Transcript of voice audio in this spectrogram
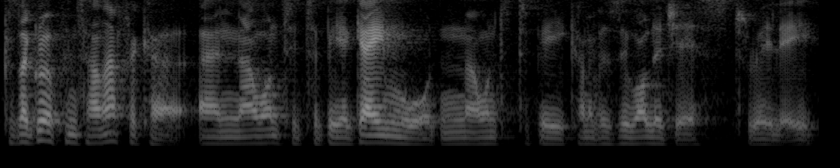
because I grew up in South Africa, and I wanted to be a game warden, I wanted to be kind of a zoologist, really.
